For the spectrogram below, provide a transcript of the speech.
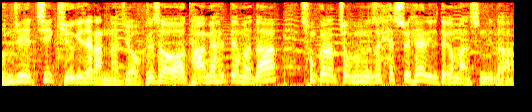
언제 했지? 기억이 잘 안 나죠? 그래서 다음에 할 때마다 손가락 접으면서 횟수 헤아릴 때가 많습니다.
